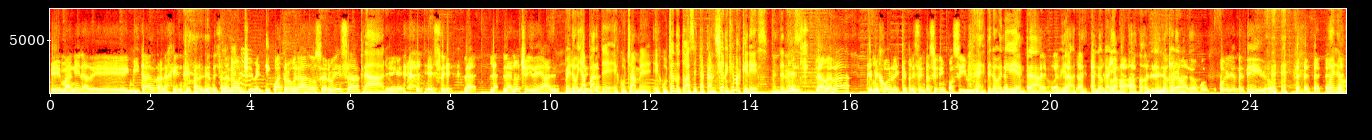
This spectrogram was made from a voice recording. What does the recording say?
eh, manera de invitar a la gente para el viernes a la noche. 24 grados, cerveza. Claro. eh, es, eh, la, la- la noche ideal. Pero y aparte, escúchame, escuchando todas estas canciones, ¿qué más querés? ¿Me entendés? Es, la verdad que mejor este, presentación imposible. Te lo vendí bien, claro. Olvídate, es lo que haríamos todos. Es lo que haríamos Claro, todos. muy, muy bien metido. Bueno,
